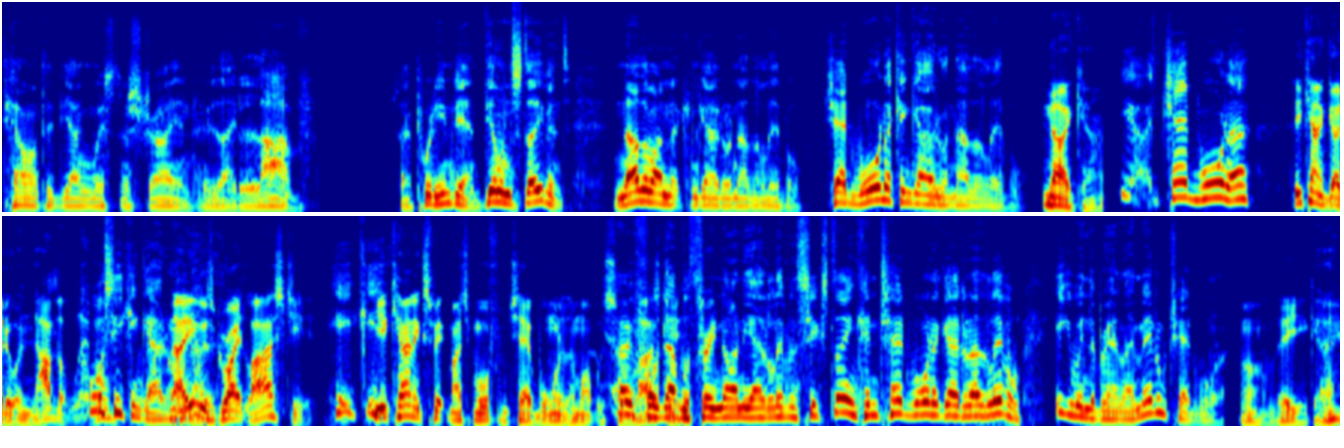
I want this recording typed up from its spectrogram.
talented young Western Australian who they love. So put him down. Dylan Stephens, another one that can go to another level. Chad Warner can go to another level. No, he can't. Yeah, Chad Warner, He can't go to another level. of course he can go to No, another he was great last year. He, he, You can't expect much more from Chad Warner than what we saw Oh, last four year. double three ninety eight eleven sixteen. Can Chad Warner go to another level? He can win the Brownlow medal, Chad Warner. Oh, there you go.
